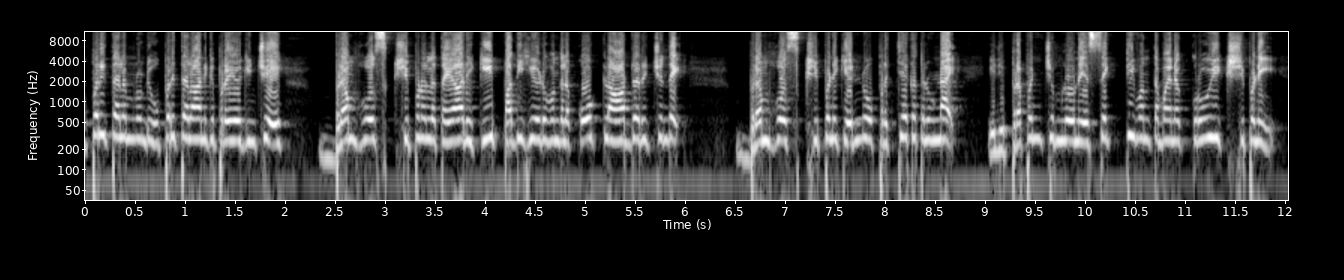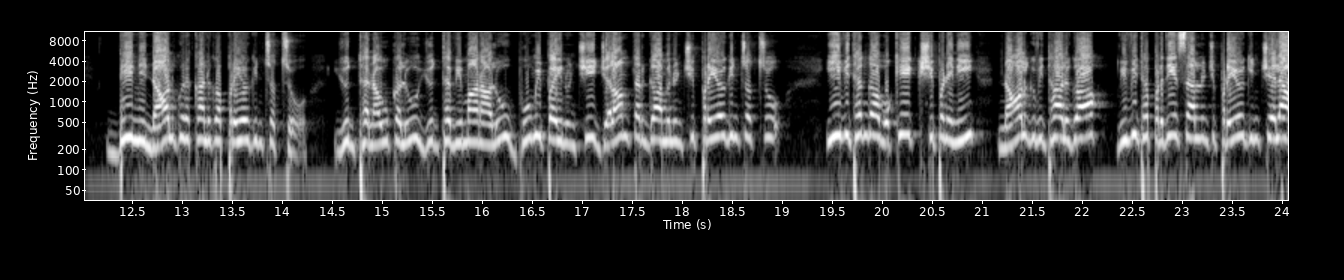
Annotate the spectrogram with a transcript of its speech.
ఉపరితలం నుండి ఉపరితలానికి ప్రయోగించే బ్రహ్మోస్ క్షిపణుల తయారీకి పదిహేడు వందల కోట్ల ఆర్డర్ ఇచ్చింది. బ్రహ్మోస్ క్షిపణికి ఎన్నో ప్రత్యేకతలున్నాయి ఇది ప్రపంచంలోనే శక్తివంతమైన క్రూయి క్షిపణి. దీన్ని నాలుగు రకాలుగా ప్రయోగించవచ్చు యుద్ధ నౌకలు యుద్ధ విమానాలు భూమిపై నుంచి జలాంతర్గామి నుంచి ప్రయోగించవచ్చు ఈ విధంగా ఒకే క్షిపణిని నాలుగు విధాలుగా వివిధ ప్రదేశాల నుంచి ప్రయోగించేలా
